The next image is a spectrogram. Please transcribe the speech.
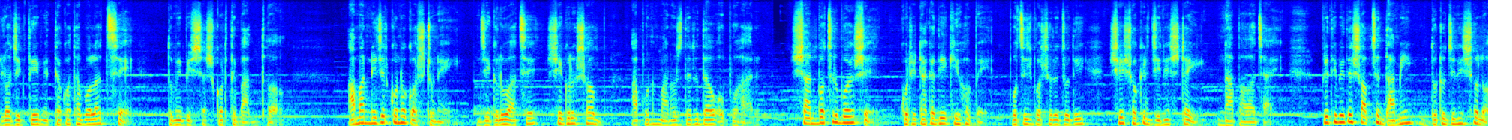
লজিক দিয়ে মিথ্যা কথা বলাচ্ছে, তুমি বিশ্বাস করতে বাধ্য। আমার নিজের কোনো কষ্ট নেই। যেগুলো আছে, সেগুলো সব আপন মানুষদের দেওয়া উপহার। ষাট বছর বয়সে কোটি টাকা দিয়ে কি হবে? পঁচিশ বছরে যদি সেই শখের জিনিসটাই না পাওয়া যায়। পৃথিবীতে সবচেয়ে দামি দুটো জিনিস হলো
